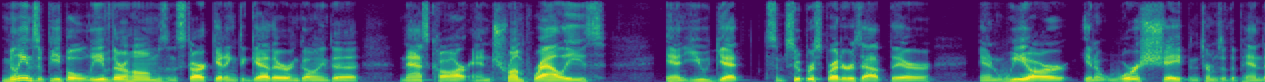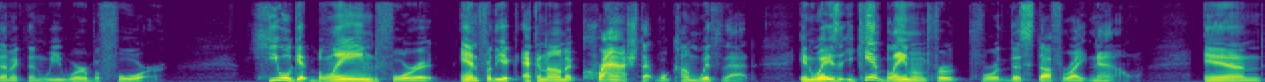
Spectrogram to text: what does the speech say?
millions of people leave their homes and start getting together and going to NASCAR and Trump rallies, and you get some super spreaders out there, and we are in a worse shape in terms of the pandemic than we were before, he will get blamed for it and for the economic crash that will come with that in ways that you can't blame him for for this stuff right now. And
